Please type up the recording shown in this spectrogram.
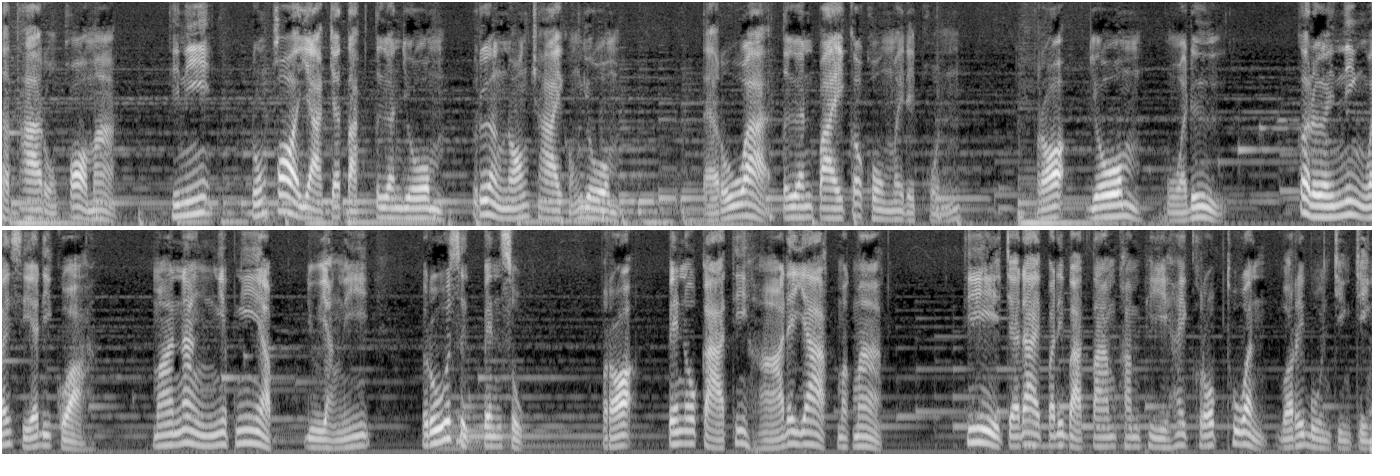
ศรัทธาหลวงพ่อมาก ทีนี้หลวงพ่ออยากจะตักเตือนโยม เรื่องน้องชายของโยม แต่รู้ว่าเตือนไปก็คงไม่ได้ผล เพราะโยมหัวดื้อ ก็เลยนิ่งไว้เสียดีกว่า มานั่งเงียบๆอยู่อย่างนี้ รู้สึกเป็นสุข เพราะเป็นโอกาสที่หาได้ยากมากๆ ที่จะได้ปฏิบัติตามคำพีให้ครบถ้วนบริบูรณ์จริง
